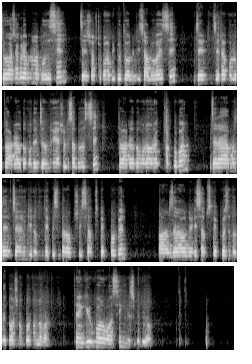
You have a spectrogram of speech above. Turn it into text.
তো আশা করি আপনারা বুঝেছেন যে ষষ্ঠ কোনো বিজ্ঞপ্তি অলরেডি চালু হয়েছে, যে যেটা মূলত আঠারোতমদের জন্যই আসলে চালু হচ্ছে। তো আঠারোতমরা অনেক ভাগ্যবান। যারা আমাদের চ্যানেলটি নতুন দেখতেছেন, তারা অবশ্যই সাবস্ক্রাইব করবেন। আর যারা অলরেডি সাবস্ক্রাইব করেছেন, তাদেরকে অসংখ্য ধন্যবাদ। Thank you for watching this video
